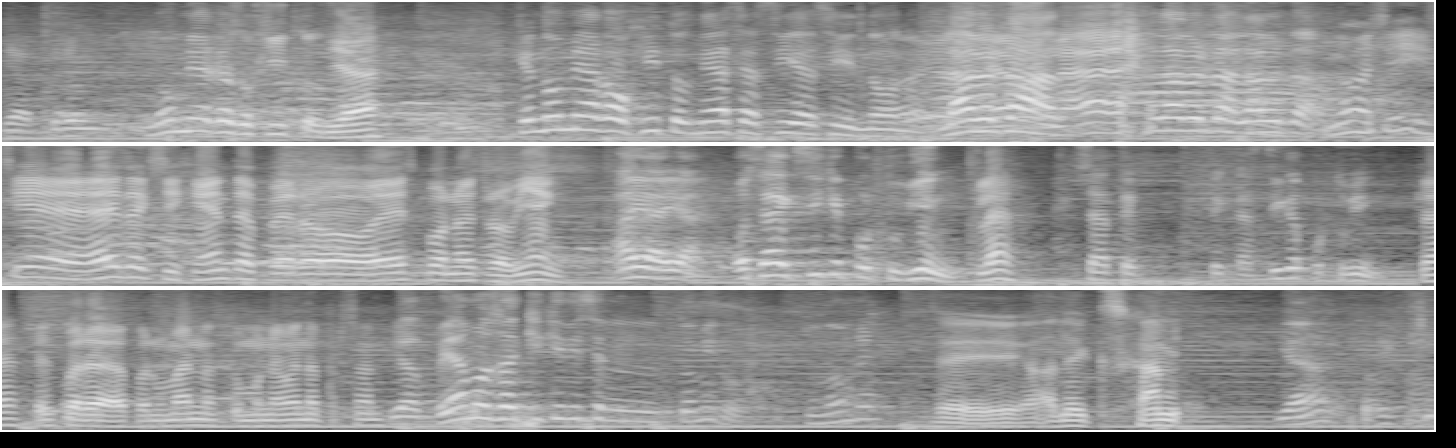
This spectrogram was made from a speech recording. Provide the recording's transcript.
Ya, pero no me hagas ojitos. ¿Ya? Que no me haga ojitos, me hace así, así. No, no. La verdad, la verdad, la verdad. No, sí, sí, es exigente, pero es por nuestro bien. Ah, ya, ya. O sea, exige por tu bien. Claro, O sea, te, te castiga por tu bien. claro, es para formarnos como una buena persona. Ya, veamos aquí qué dice el- tu amigo. ¿Tu nombre? Eh, Alex Jami. ¿Ya? Eh, ¿Qué,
